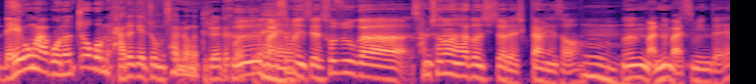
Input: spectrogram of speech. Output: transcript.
내용하고는 조금 다르게 좀 설명을 드려야 될 것 같아요. 그 말씀은 이제 소주가 3천 원 하던 시절에 식당에서는 음. 맞는 말씀인데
